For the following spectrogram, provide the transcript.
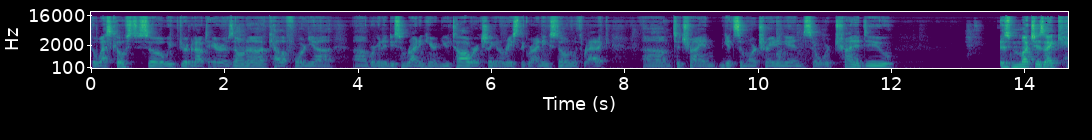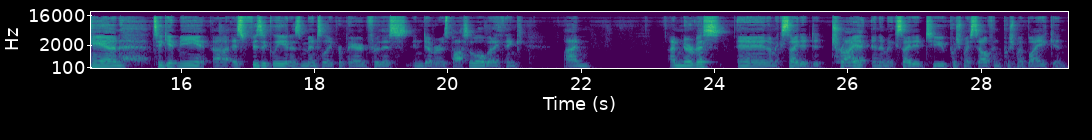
the West Coast. So we've driven out to Arizona, California. Uh, we're going to do some riding here in Utah. We're actually going to race the Grinding Stone with Radek um, to try and get some more training in. So we're trying to do as much as I can to get me uh, as physically and as mentally prepared for this endeavor as possible. But I think I'm I'm nervous and I'm excited to try it, and I'm excited to push myself and push my bike. And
